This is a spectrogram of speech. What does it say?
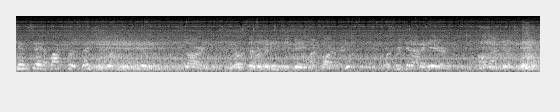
Can't say I've lacked for adventure working with you. Sorry. I know it's never been easy being my partner. Once we get out of here, all that's gonna change.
